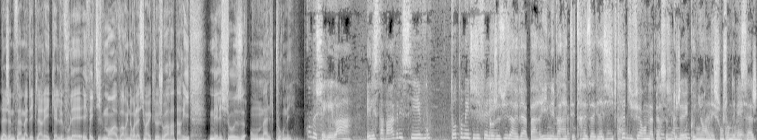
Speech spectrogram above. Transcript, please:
La jeune femme a déclaré qu'elle voulait effectivement avoir une relation avec le joueur à Paris, mais les choses ont mal tourné. Cheguei lá, ele estava agressivo, totalmente diferente. Quand je suis arrivée à Paris, Neymar était très agressif, très différent de la personne que j'avais connue en échangeant des messages.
